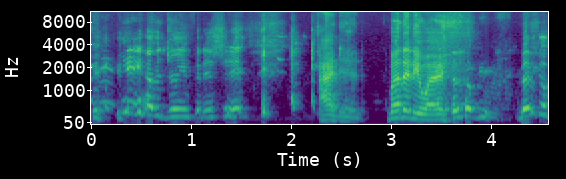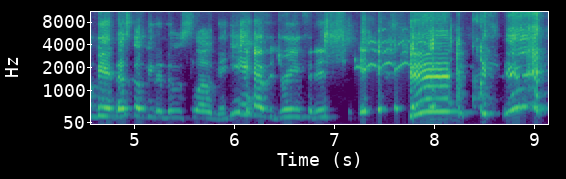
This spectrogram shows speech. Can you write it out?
he ain't have a dream for this shit. I did. But anyway, That's gonna be that's gonna be that's gonna be the new slogan. He ain't have a dream for this shit.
